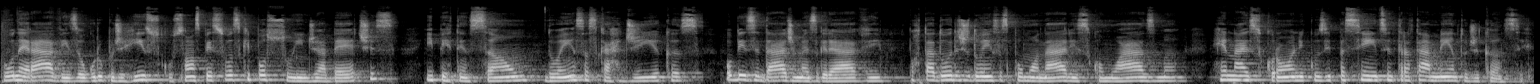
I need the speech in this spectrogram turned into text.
Vulneráveis ou grupo de risco são as pessoas que possuem diabetes, hipertensão, doenças cardíacas, obesidade mais grave, portadores de doenças pulmonares como asma, renais crônicos e pacientes em tratamento de câncer.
